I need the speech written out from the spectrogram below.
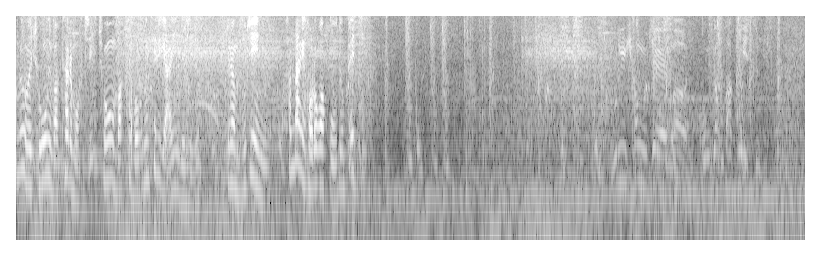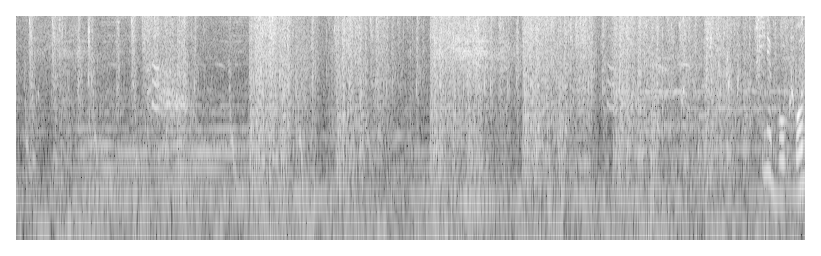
그럼 왜 조홍이 막타를 먹지? 조홍은 막타 먹는 캐릭이 아닌데 지금 그냥 무진 한 방에 걸어갖고 우등 빼지 우리 형제의 마을이 공격받고 있습니다. 근데 뭐못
